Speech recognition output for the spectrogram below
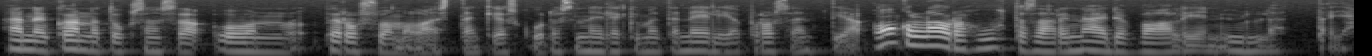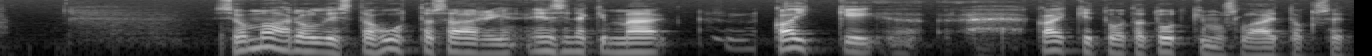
Hänen kannatuksensa on perussuomalaisten keskuudessa 44 prosenttia. Onko Laura Huhtasaari näiden vaalien yllättäjä? Se on mahdollista. Huhtasaariin ensinnäkin mä, kaikki, kaikki tuota tutkimuslaitokset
